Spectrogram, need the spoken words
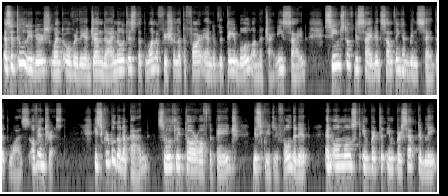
As the two leaders went over the agenda, I noticed that one official at the far end of the table on the Chinese side seems to have decided something had been said that was of interest. He scribbled on a pad, smoothly tore off the page, discreetly folded it, and almost imper- imperceptibly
